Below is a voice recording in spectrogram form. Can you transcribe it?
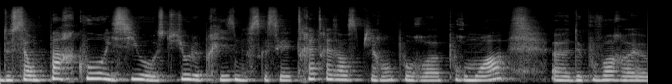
de son parcours ici au studio Le Prisme, parce que c'est très très inspirant pour, euh, pour moi euh, de, pouvoir, euh,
